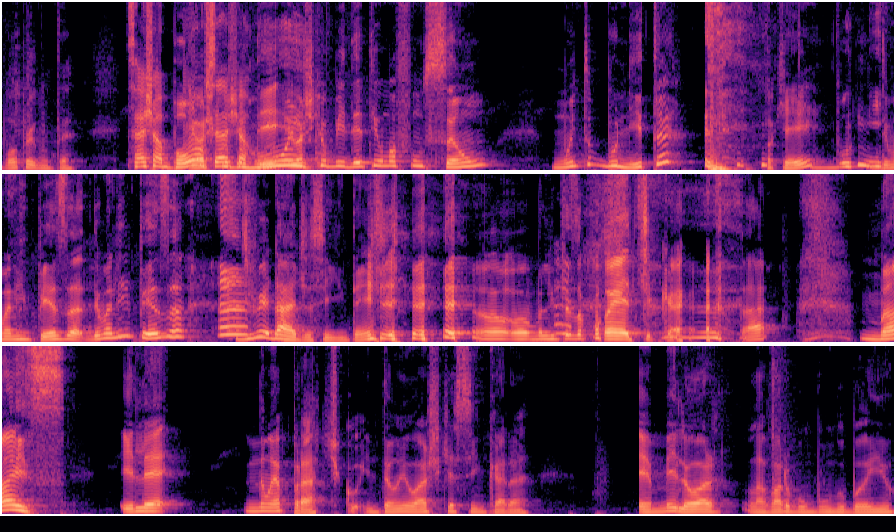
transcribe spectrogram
boa pergunta. Você acha bom ou você acha bidê, ruim? Eu acho que o bidê tem uma função muito bonita, ok? Bonito. De uma limpeza, de uma limpeza de verdade, assim, entende? uma limpeza poética, tá? Mas ele é não é prático. Então eu acho que assim, cara, é melhor lavar o bumbum no banho,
